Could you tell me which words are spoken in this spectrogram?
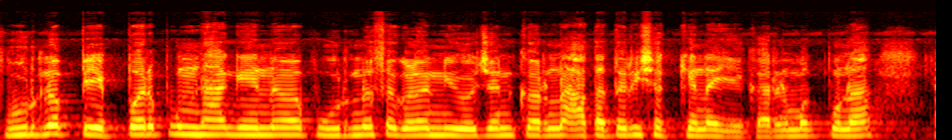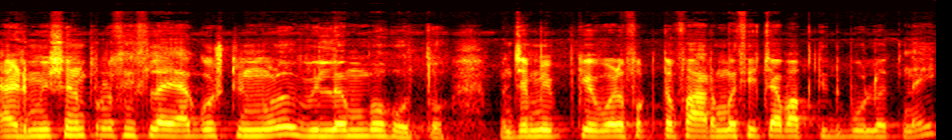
पूर्ण पेपर पुन्हा घेणं पूर्ण सगळं नियोजन करणं आता तरी शक्य नाही आहे कारण मग पुन्हा ॲडमिशन प्रोसेसला या गोष्टींमुळं विलंब होतो. म्हणजे मी केवळ फक्त फार्मसीच्या बाबतीत बोलत नाही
